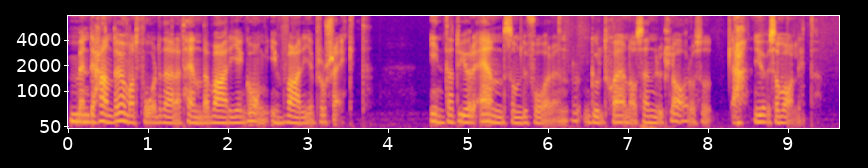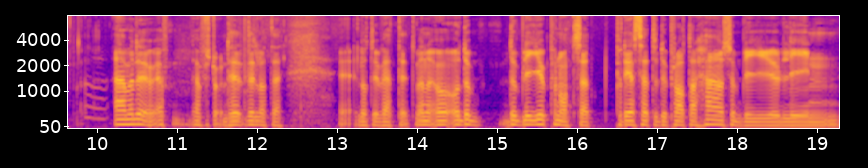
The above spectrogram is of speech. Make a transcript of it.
Men det handlar ju om att få det där att hända varje gång i varje projekt. Inte att du gör en som du får en guldstjärna och sen är du klar och så ja, nu gör vi som vanligt. Ja, men du, jag, jag förstår, det, det låter, eh, låter vettigt. Men, och, och då, då blir ju på något sätt, på det sättet du pratar här så blir ju lean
